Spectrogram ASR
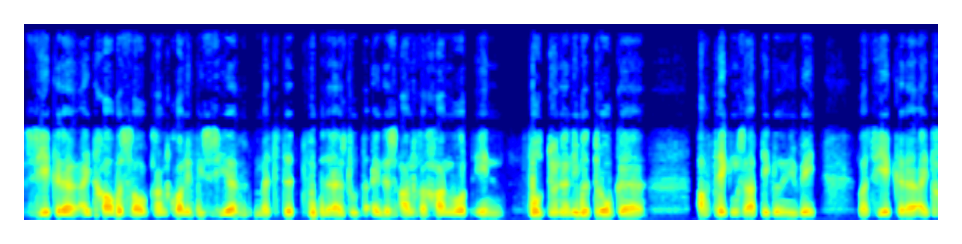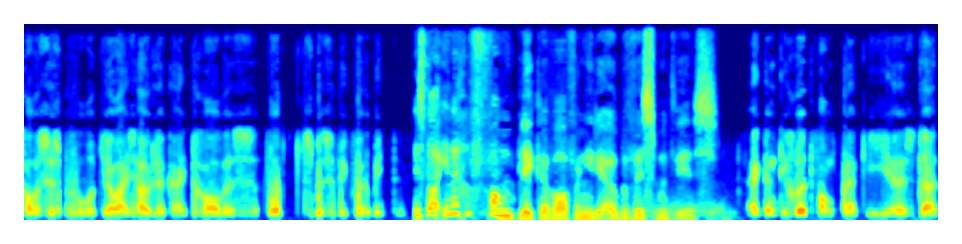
sekere uitgawes sal kan kwalifiseer mits dit vir bedryfsdoeleindes aangegaan word en voldoen aan die betrokke aftrekkingsartikel in die wet, maar sekere uitgawes soos byvoorbeeld jou huishoudelike uitgawes word spesifiek verbied. Is daar enige vangplekke waarvan hierdie ou bewus moet wees? Ek dink die groot vangplek hier is dat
